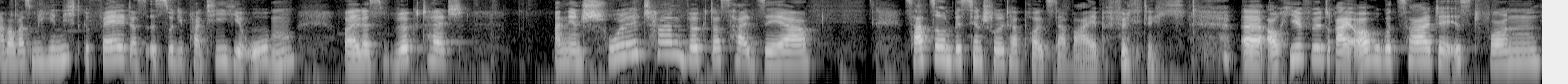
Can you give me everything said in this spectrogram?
Aber was mir hier nicht gefällt, das ist so die Partie hier oben, weil das wirkt halt an den Schultern wirkt das halt sehr, es hat so ein bisschen Schulterpolster-Vibe, finde ich. Äh, auch hier für 3 Euro gezahlt. Der ist von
